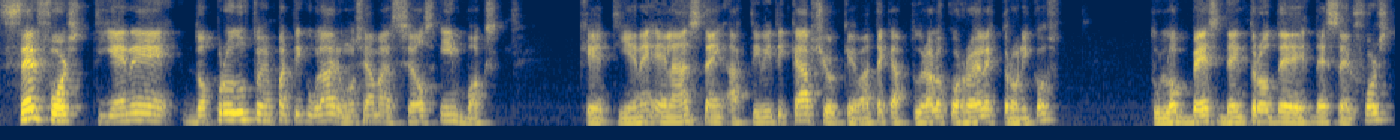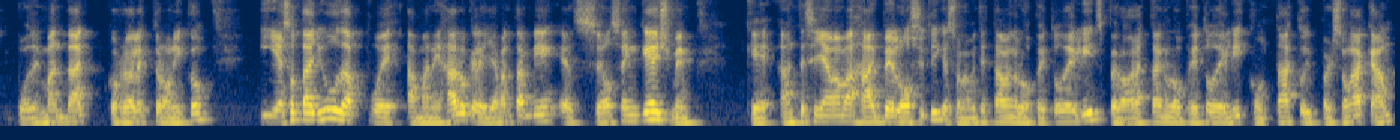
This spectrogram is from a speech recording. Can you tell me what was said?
Salesforce tiene dos productos en particular. Uno se llama Sales Inbox, que tiene el Einstein Activity Capture, que va te captura los correos electrónicos tú los ves dentro de, de Salesforce, puedes mandar correo electrónico y eso te ayuda pues a manejar lo que le llaman también el Sales Engagement, que antes se llamaba High Velocity, que solamente estaba en el objeto de leads, pero ahora está en el objeto de lead, contacto y person account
